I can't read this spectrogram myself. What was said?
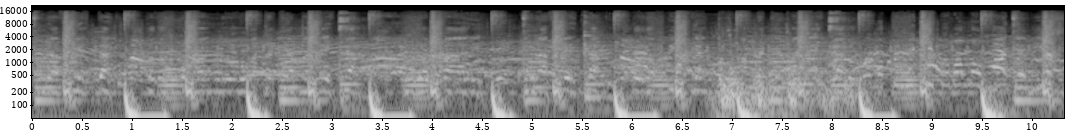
pura fiesta, todos tomando hasta que amanezca. Puro party, pura fiesta, todos pisteando hasta que amanezca. Nos vamos por equipo, vamos más de 10,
